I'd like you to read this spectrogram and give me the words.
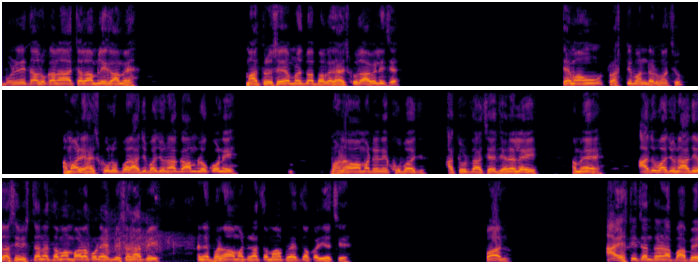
બોડેલી તાલુકાના ચલામલી ગામે માતૃશ્રી અમૃતબા ભગત હાઈસ્કૂલ આવેલી છે. તેમાં હું ટ્રસ્ટી મંડળમાં છું. અમારી હાઈસ્કૂલ ઉપર આજુબાજુના ગામ લોકોની ભણાવવા માટેની ખૂબ જ આતુરતા છે. જેને લઈ અમે આજુબાજુના આદિવાસી વિસ્તારના તમામ બાળકોને એડમિશન આપી અને ભણાવવા માટેના તમામ પ્રયત્નો કરીએ છીએ. પણ આ એસટી તંત્રના પાપે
